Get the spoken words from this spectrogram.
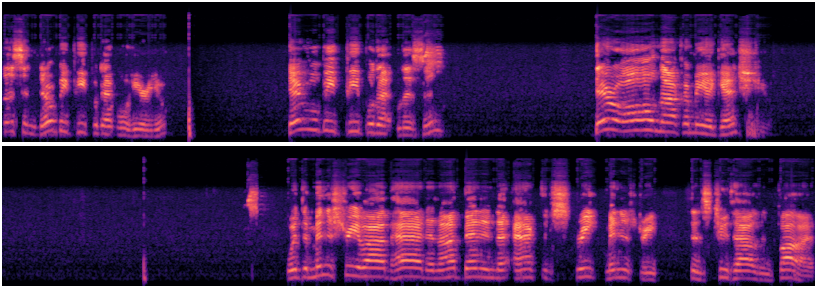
listen, there will be people that will hear you. There will be people that listen. They're all not going to be against you. with the ministry I've had, and I've been in the active street ministry since 2005.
